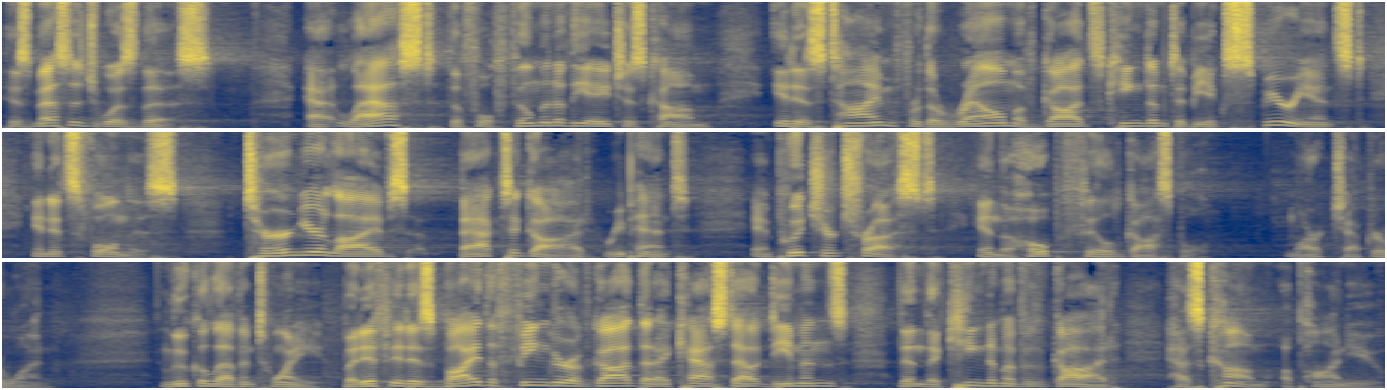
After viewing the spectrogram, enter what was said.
His message was this At last, the fulfillment of the age has come. It is time for the realm of God's kingdom to be experienced in its fullness. Turn your lives back to God, repent, and put your trust in the hope filled gospel. Mark chapter 1. Luke 11, 20. But if it is by the finger of God that I cast out demons, then the kingdom of God has come upon you.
